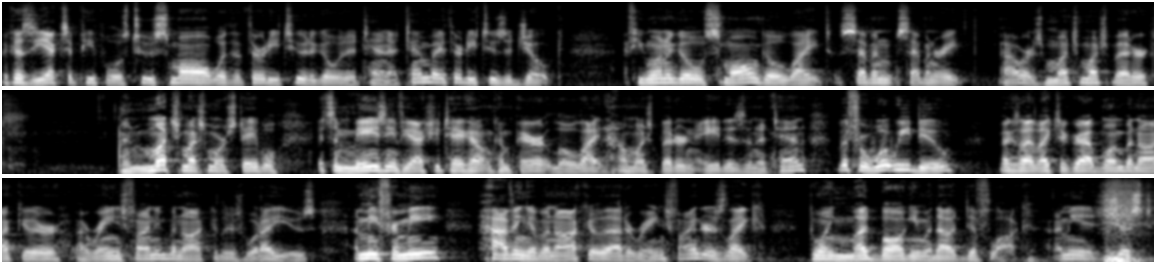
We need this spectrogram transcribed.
because the exit pupil is too small with a 32 to go with a 10. A 10 by 32 is a joke. If you want to go small, go light. 7, 7 or 8 power is much, much better and much much more stable. It's amazing if you actually take out and compare it low light how much better an 8 is than a 10. But for what we do, because I like to grab one binocular, a range finding binocular is what I use. I mean for me, having a binocular without a rangefinder is like going mud bogging without diff lock. I mean it's just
